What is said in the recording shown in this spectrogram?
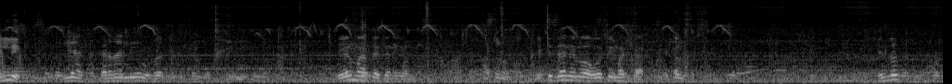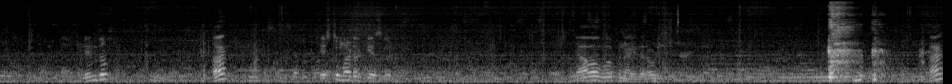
ಎಲ್ಲಿ? ಏನು ಮಾಡ್ತಾ ಇದ್ದೆ ನೀವು? ಇಟ್ಟಿದ್ದೇನಿಲ್ವಾ ಓಸಿ ಮಟ್ಟ? ಇಟ್ಟಂತ ನಿಂದು? ನಿಂದು? ಹಾಂ? ಎಷ್ಟು ಮರ್ಡರ್ ಕೇಸ್ಗಳು? ಯಾವಾಗ ಓಪನ್ ಆಗಿದ್ದಾರೆ? ನೋಡಿ ಹಾಂ?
